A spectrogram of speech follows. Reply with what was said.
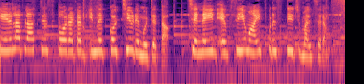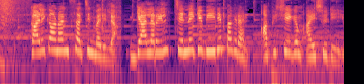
കേരള ബ്ലാസ്റ്റേഴ്സ് പോരാട്ടം ഇന്ന് കൊച്ചിയുടെ മുറ്റത്ത്. ചെന്നൈയിൻ എഫ് സിയുമായി പ്രസ്റ്റീജ് മത്സരം. കളി കാണാൻ സച്ചിൻ വരില്ല. ഗാലറിയിൽ ചെന്നൈക്ക് വീര്യം പകരാൻ അഭിഷേകം ഐശ്വര്യയും.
